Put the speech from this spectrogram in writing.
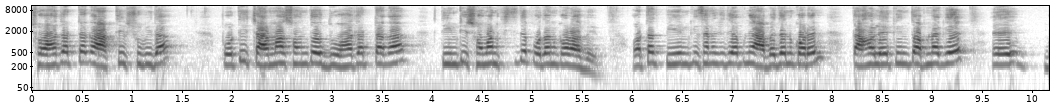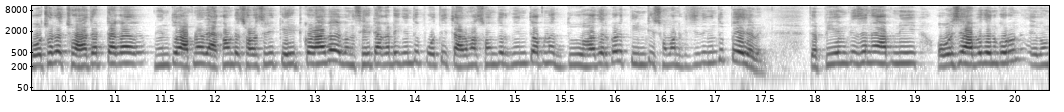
ছ হাজার টাকা আর্থিক সুবিধা, প্রতি চার মাস অন্তর দু হাজার টাকা তিনটি সমান কিস্তিতে প্রদান করা হবে। অর্থাৎ পিএম কিষানে যদি আপনি আবেদন করেন, তাহলে কিন্তু আপনাকে বছরে ছ হাজার টাকা কিন্তু আপনার অ্যাকাউন্টে সরাসরি ক্রেডিট করা হবে এবং সেই টাকাটি কিন্তু প্রতি চার মাস অন্তর কিন্তু আপনার দু হাজার করে তিনটি সমান কিস্তিতে কিন্তু পেয়ে যাবেন। তা পিএম কিষানে আপনি অবশ্যই আবেদন করুন এবং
